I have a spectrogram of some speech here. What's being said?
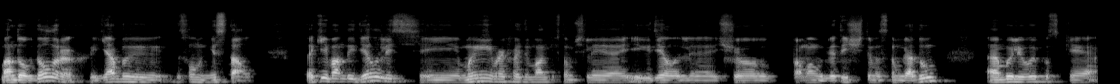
бандов в долларах, я бы, безусловно, не стал. Такие банды делались, и мы в Райфайзенбанке в том числе их делали еще, по-моему, в 2014 году. А, были выпуски,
